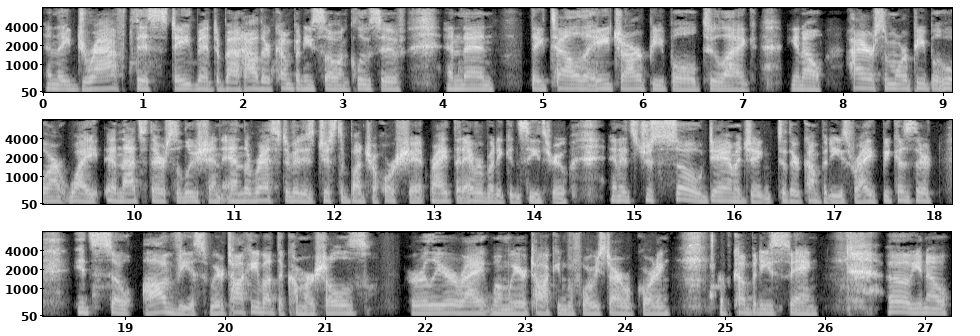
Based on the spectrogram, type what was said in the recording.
and they draft this statement about how their company's so inclusive. And then they tell the hr people to like you know hire some more people who aren't white and that's their solution. And the rest of it is just a bunch of horseshit, right? That everybody can see through. And it's just so damaging to their companies, right? Because they're, it's so obvious. We are talking about the commercials earlier, right? When we were talking before we started recording of companies saying, Oh, you know,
